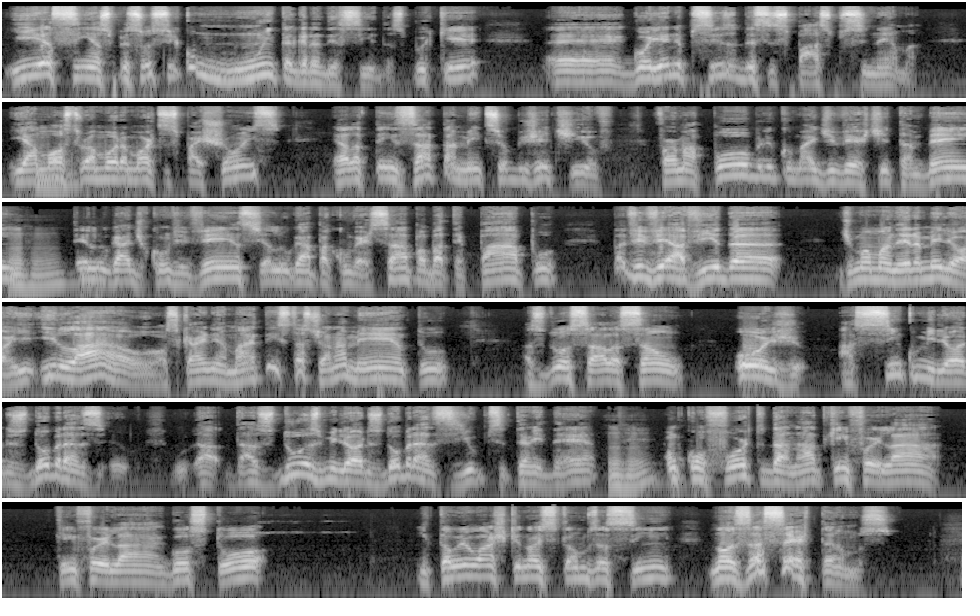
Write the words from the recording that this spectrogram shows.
E assim, as pessoas ficam muito agradecidas, porque é, Goiânia precisa desse espaço para o cinema. E a uhum. Mostra o Amor, a Morte e as Paixões, ela tem exatamente esse objetivo. Formar público, mas divertir também, uhum. ter lugar de convivência, lugar para conversar, para bater papo, para viver a vida de uma maneira melhor. E, e lá, o Oscar Niemeyer tem estacionamento, as duas salas são, hoje, as cinco melhores do Brasil, das duas melhores do Brasil, para você ter uma ideia. Uhum. É um conforto danado. Quem foi lá, quem foi lá gostou. Então eu acho que nós estamos assim, nós acertamos.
